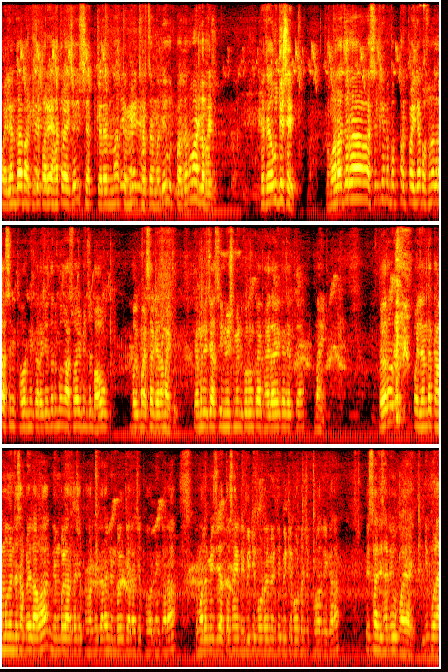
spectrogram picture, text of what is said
पहिल्यांदा बाकीचे पर्याय हाताळायचे शेतकऱ्यांना कमी खर्चामध्ये उत्पादन वाढलं पाहिजे. हे त्याचा उद्देश आहे. तुम्हाला जर असेल की ना पहिल्यापासूनच रासायनिक फवारणी करायची तर मग सोयाबीनचा भाव बघ सगळ्यांना माहिती आहे. त्यामध्ये जास्त इन्व्हेस्टमेंट करून काय फायदा आहे का त्यात का नाही. तर पहिल्यांदा कामगंध सापळे लावा निंबोळी अर्काची फवारणी करा निंबोळी तेलाची फवारणी करा. तुम्हाला मी जे आता सांगितले बीटी पावडर मिळते बीटी पावडरची फवारणी करा. हे साधे साधे उपाय आहेत. निंबोळा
